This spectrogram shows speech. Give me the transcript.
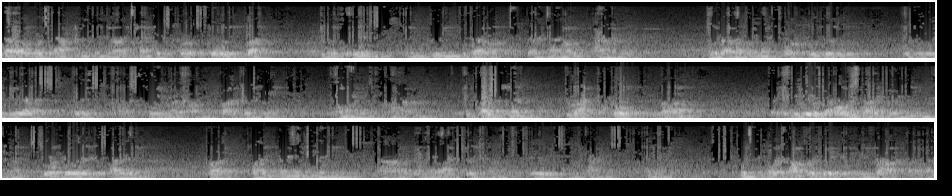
tell what's happening in our campus disclose fully, but it is in being developed right now. I'm developing it for Hulu, which is a U.S.-based uh, streamer owned by Disney. And um, the question of do I hope? Well, I think it was always my dream, and it's still very exciting. But like many dreams, uh, when it actually comes true, sometimes it's more complicated than we thought. Uh,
